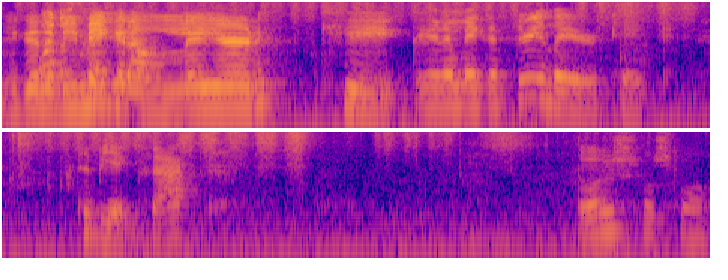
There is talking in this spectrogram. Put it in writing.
You're gonna We'll be making a layered cake. You're gonna make a three-layer cake, to be exact. Those are so small.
